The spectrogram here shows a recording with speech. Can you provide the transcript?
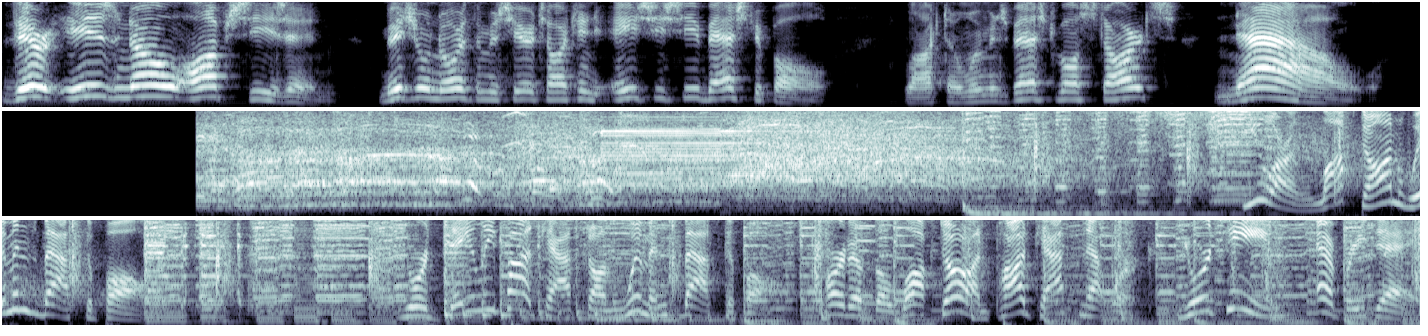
There is no off season. Mitchell Northam is here talking ACC basketball. Locked on Women's Basketball starts now. You are Locked On Women's Basketball. Your daily podcast on women's basketball. Part of the Locked On Podcast Network. Your team every day.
